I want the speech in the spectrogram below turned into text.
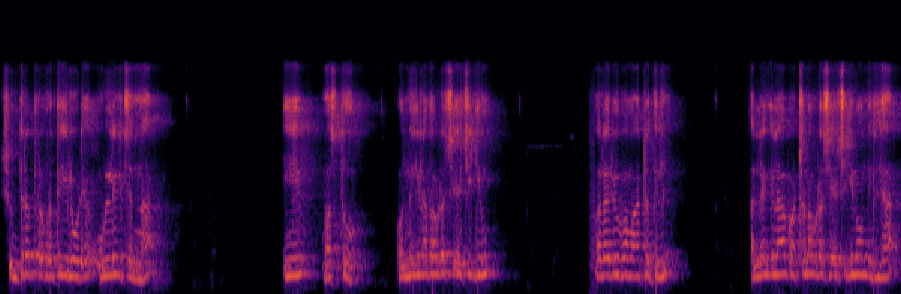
ക്ഷുദ്രപ്രവൃത്തിയിലൂടെ ഉള്ളിൽ ചെന്ന ഈ വസ്തു ഒന്നുകിൽ അതവിടെ ശേഷിക്കും പല രൂപമാറ്റത്തിൽ അല്ലെങ്കിൽ ആ ഭക്ഷണം അവിടെ ശേഷിക്കണമെന്നില്ല.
